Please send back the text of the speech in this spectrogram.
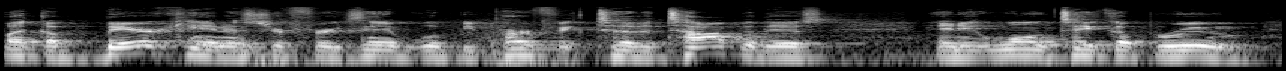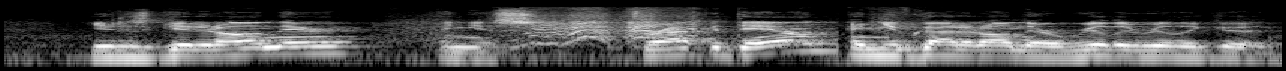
like a bear canister, for example, would be perfect to the top of this, and it won't take up room. You just get it on there and you strap it down and you've got it on there really, really good.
